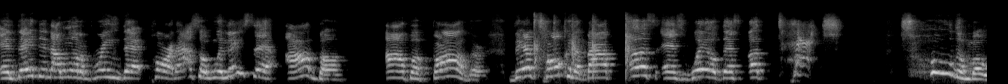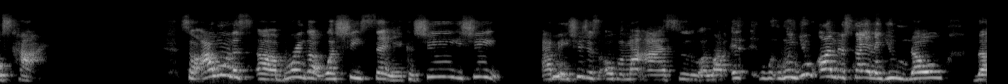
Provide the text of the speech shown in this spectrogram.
And they did not want to bring that part out. So when they said Abba, Abba Father, they're talking about us as well that's attached to the Most High. So I want to uh, bring up what she said because she she I mean she just opened my eyes to a lot. It, when you understand and you know the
